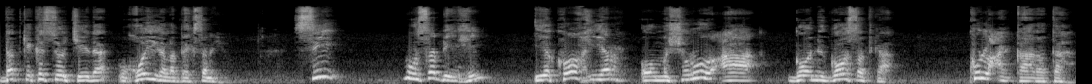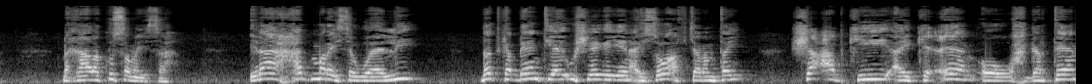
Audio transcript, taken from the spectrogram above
Dadka ka soo jeeda waqooyiga la beegsanayo. Si muuse biixi iyo koox yar oo mashruuca goonigoosadka ku lacag qaadata dhaqaale ku samaysa. Ilaa xad maraysa waali dadka beentii ay u sheegayeen ay soo afjarantay shacabkii ay kaceen oo waxgarteen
